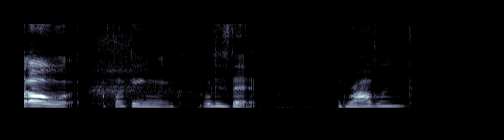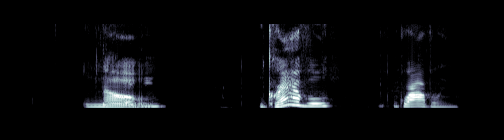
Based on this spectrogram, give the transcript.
So fucking. What is that? Groveling. no. Gravel. Groveling.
